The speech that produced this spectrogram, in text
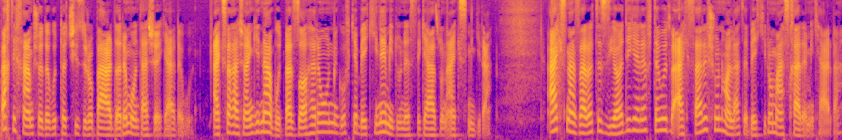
وقتی خم شده بود تا چیزی رو برداره منتشر کرده بود. عکس قشنگی نبود و ظاهر اون می‌گفت که بکی نمی‌دونسته که از اون عکس می‌گیرن. عکس نظرات زیادی گرفته بود و اکثرشون حالت بکی رو مسخره می‌کردن.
